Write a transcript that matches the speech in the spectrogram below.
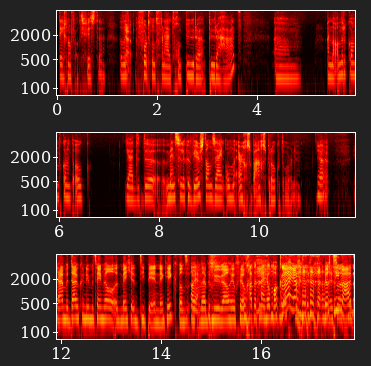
tegenover activisten, dat het voortkomt vanuit gewoon pure, pure haat. Ehm, aan de andere kant kan het ook ja, de, de menselijke weerstand zijn om ergens op aangesproken te worden. ja. Ja, en we duiken nu meteen wel een beetje het diepe in, denk ik. Want Oh ja. we hebben nu wel heel veel... Dat gaat met mij heel makkelijk. Ja, ja. dat is prima. Dat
